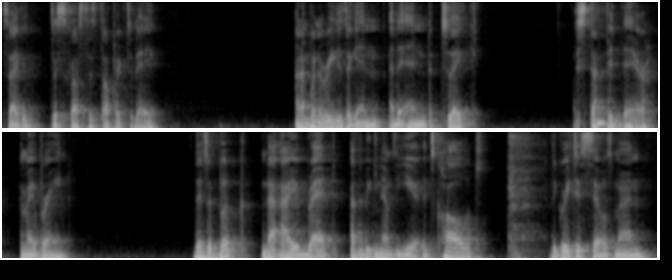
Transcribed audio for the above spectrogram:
so I could discuss this topic today. And I'm going to read it again at the end to like stamp it there in my brain. There's a book that I read at the beginning of the year. It's called The Greatest Salesman.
